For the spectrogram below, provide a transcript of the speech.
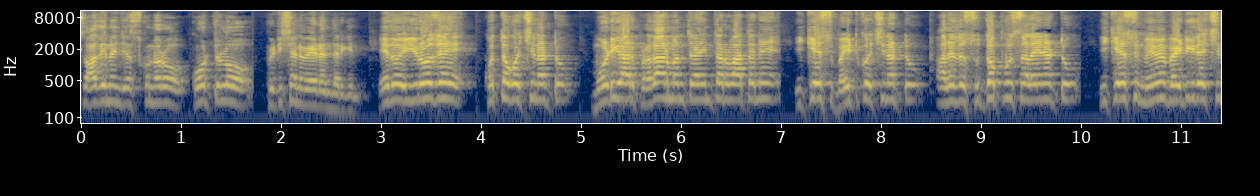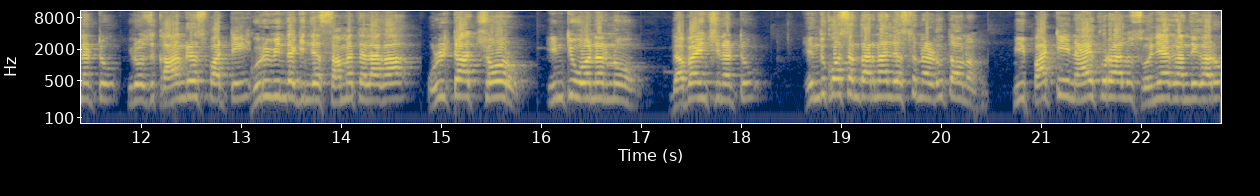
స్వాధీనం చేసుకున్నారో కోర్టులో పిటిషన్ వేయడం జరిగింది. ఏదో ఈ రోజే కొత్తగా వచ్చినట్టు మోడీ గారు ప్రధానమంత్రి అయిన తర్వాతనే ఈ కేసు బయటకు వచ్చినట్టు అదేదో శుద్ధపూసలైనట్టు ఈ కేసు మేమే బయటికి తెచ్చినట్టు ఈ రోజు కాంగ్రెస్ పార్టీ గురువింద గింజ సామెతలాగా ఉల్టా చోర్ ఇంటి ఓనర్ను దబాయించినట్టు. ఎందుకోసం ధర్నాలు చేస్తున్నా అడుగుతా ఉన్నాను. మీ పార్టీ నాయకురాలు సోనియా గాంధీ గారు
